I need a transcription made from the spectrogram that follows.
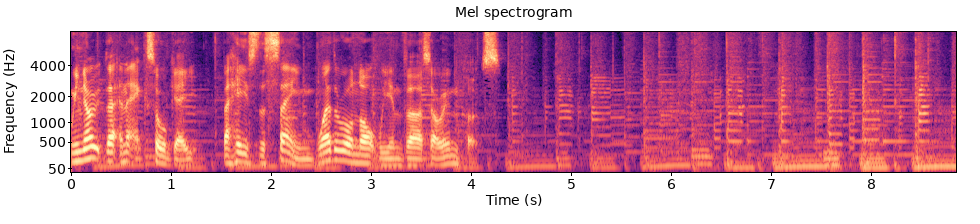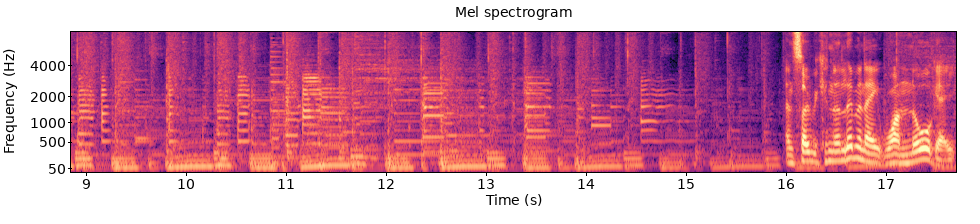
We note that an XOR gate behaves the same whether or not we invert our inputs. And so we can eliminate one NOR gate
